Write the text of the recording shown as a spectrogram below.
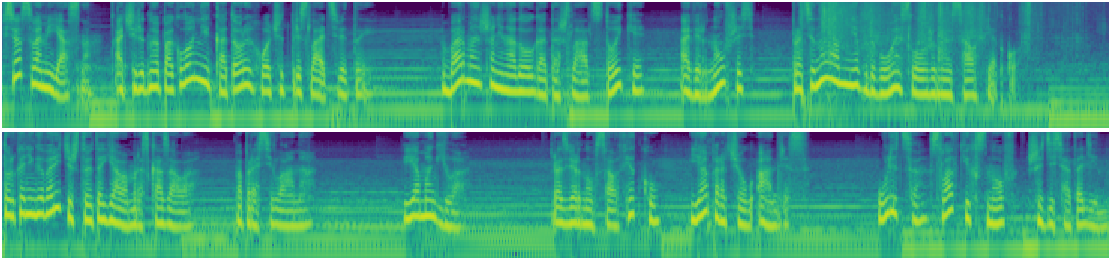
«Все с вами ясно. Очередной поклонник, который хочет прислать цветы». Барменша ненадолго отошла от стойки, а вернувшись, протянула мне вдвое сложенную салфетку. «Только не говорите, что это я вам рассказала», — попросила она. «Я могила». Развернув салфетку, я прочел адрес. Улица Сладких снов, 61.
